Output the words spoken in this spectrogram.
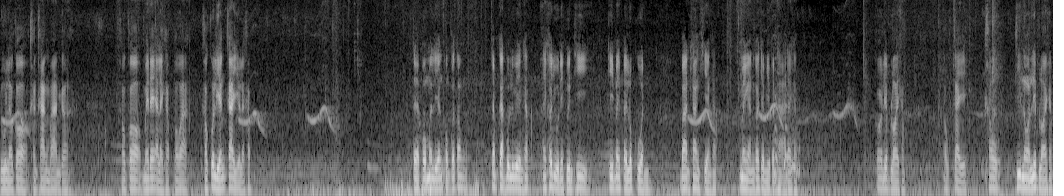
ดูแล้วก็ข้างๆบ้านก็เขาก็ไม่ได้อะไรครับ เพราะว่าเขาก็เลี้ยงไก่อยู่แล้วครับ แต่ผมมาเลี้ยงผมก็ต้องจำกัดบริเวณครับ ให้เขาอยู่ในพื้นที่ที่ไม่ไปรบกวนบ้านข้างเคียงครับ ไม่งั้นก็จะมีปัญหาได้ครับ ก็เรียบร้อยครับ เอาไก่เข้าที่นอนเรียบร้อยครับ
